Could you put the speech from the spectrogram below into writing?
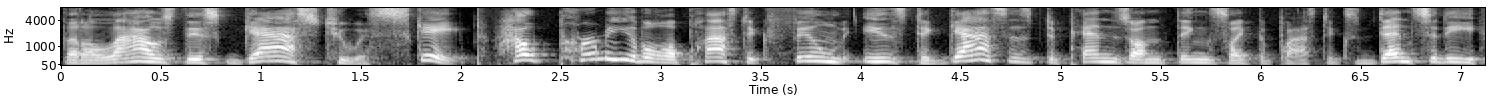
that allows this gas to escape. How permeable a plastic film is to gases depends on things like the plastic's density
